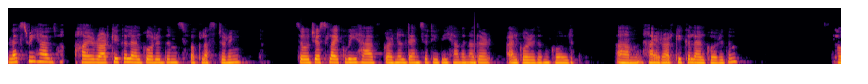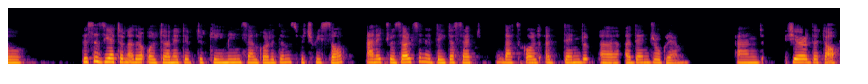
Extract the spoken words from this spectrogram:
Next, we have hierarchical algorithms for clustering. So just like we have kernel density, we have another algorithm called um, hierarchical algorithm. So this is yet another alternative to k-means algorithms, which we saw, and it results in a data set that's called a, dendro uh, a dendrogram. And here the top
